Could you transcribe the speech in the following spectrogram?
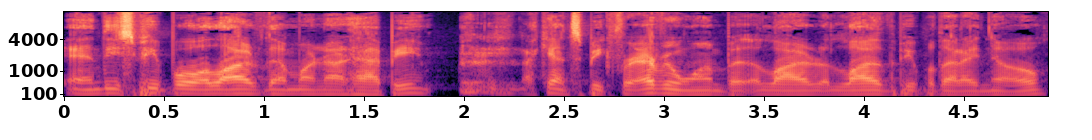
And these people, a lot of them are not happy. I can't speak for everyone, but a lot of, a lot of the people that I know.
